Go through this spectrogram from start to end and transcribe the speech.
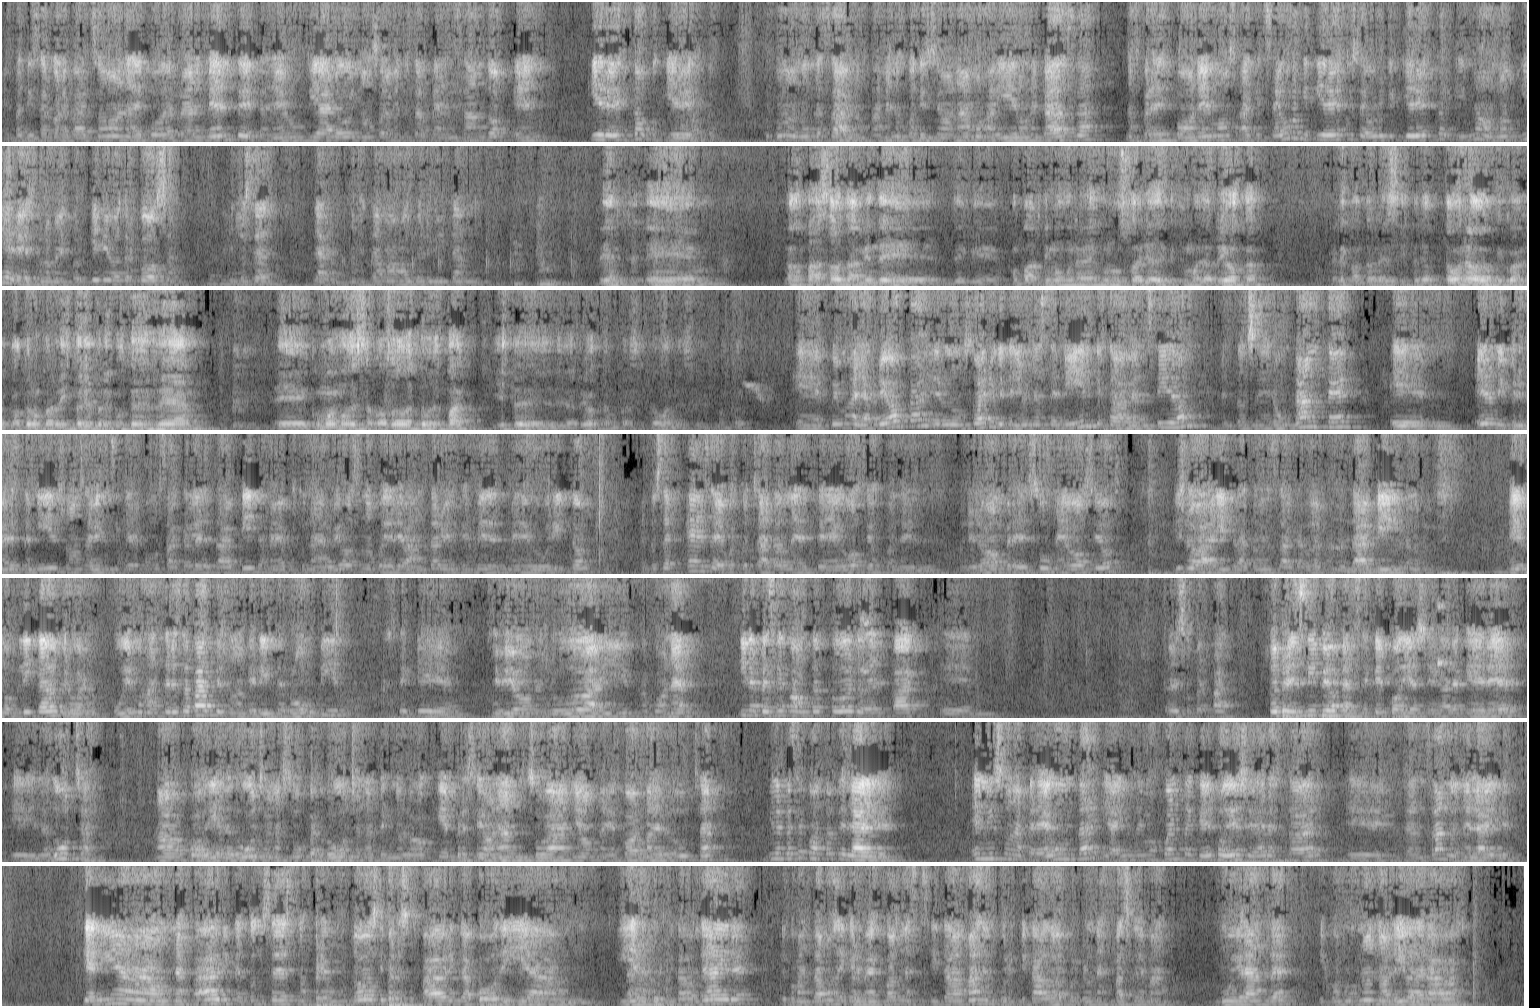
empatizar con la persona, de poder realmente tener un diálogo y no solamente estar pensando en quiere esto o quiere esto. Porque uno nunca sabe, también nos condicionamos a ir a una casa, nos predisponemos a que seguro que quiere esto y seguro que quiere esto, y no, no quiere eso lo mejor, quiere otra cosa. Entonces, claro, nos estamos autolimitando. Bien, eh, nos ha pasado también de, que compartimos una vez un usuario de que fuimos a La Rioja. ¿Querés contarles esa historia? Está bueno que bueno, contar un par de historias para que ustedes vean eh, cómo hemos desarrollado esto del PAC. Y este de, La Rioja me parece que está bueno ese eh, fuimos a La Rioja, era un usuario que tenía una semil que estaba vencido, entonces era un canje. Eh, era mi primer semil, yo no sabía ni siquiera cómo sacarle la tapita, me había puesto nervioso, no podía levantar, bien que es medio, durito. Entonces él se había puesto a chatar de, negocios con el, con el hombre de sus negocios y yo ahí tratando de sacarle la tapita, medio complicado, pero bueno, pudimos hacer esa parte, yo no quería interrumpir, hasta que me vio, me ayudó ahí a poner y le empecé a contar todo lo del pack, eh, el super pack. Yo al principio pensé que él podía llegar a querer eh, la ducha, no, podía la ducha, una super ducha, una tecnología impresionante en su baño, una forma de ducha. Y le empecé a contar del aire. Él me hizo una pregunta y ahí nos dimos cuenta que él podía llegar a estar eh, pensando en el aire. Tenía una fábrica, entonces nos preguntó si para su fábrica podía mm, ir el purificador de aire. Le comentamos de que a lo mejor necesitaba más de un purificador porque era un espacio de muy grande y con uno no le iba a dar abajo.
